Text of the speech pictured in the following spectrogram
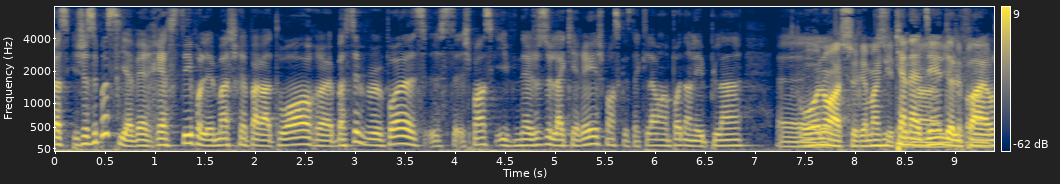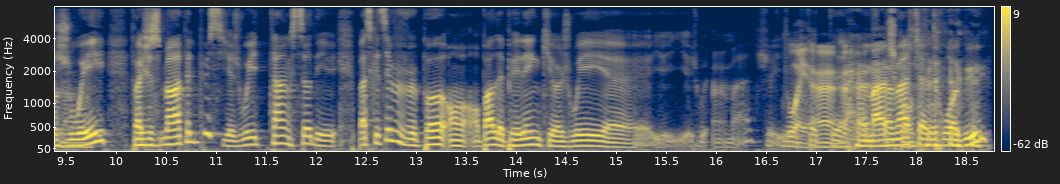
Parce que je sais pas s'il avait resté pour les matchs préparatoires. Euh, parce que veut pas. Je pense qu'il venait juste de l'acquérir. Je pense que c'était clairement pas dans les plans. euh, oh non, assurément du Canadien dans- de le faire jouer. Fait que je me rappelle plus s'il a joué tant que ça des parce que tu sais veux pas on, on parle de Peeling qui a joué euh, il a joué un match, il a Ouais, fait, un- euh, un match contre- à trois buts,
